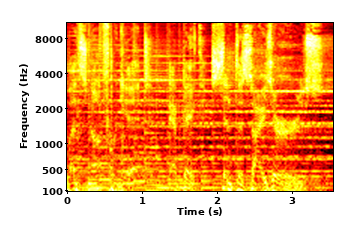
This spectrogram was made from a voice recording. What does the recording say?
Let's not forget epic synthesizers.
